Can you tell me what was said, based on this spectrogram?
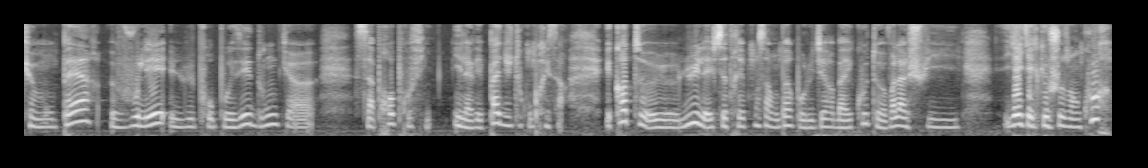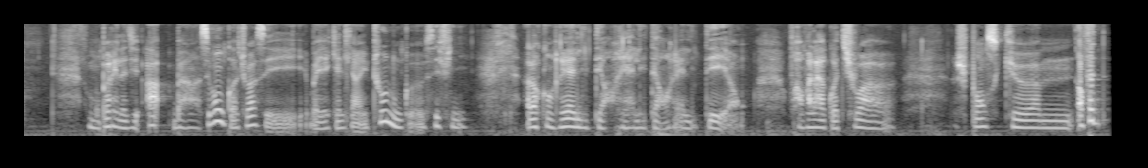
que mon père voulait lui proposer donc sa propre fille. Il n'avait pas du tout compris ça. Et quand lui, il a eu cette réponse à mon père pour lui dire, bah écoute, voilà, je suis, il y a quelque chose en cours. Mon père, il a dit ah bah c'est bon quoi, tu vois, c'est bah il y a quelqu'un et tout, donc euh, c'est fini. Alors qu'en réalité, en réalité, en réalité, enfin voilà quoi, tu vois, euh, je pense que, euh, en fait,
